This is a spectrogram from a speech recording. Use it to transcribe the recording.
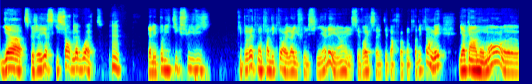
il y a ce que j'allais dire, ce qui sort de la boîte. Mm. Il y a les politiques suivies qui peuvent être contradictoires, et là il faut le signaler, hein, et c'est vrai que ça a été parfois contradictoire, mais il n'y a qu'à un moment, euh,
